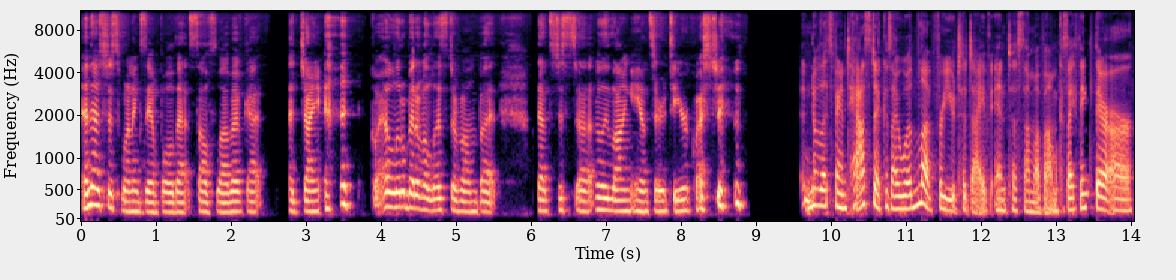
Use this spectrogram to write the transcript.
and that's just one example that self love. I've got a giant, a little bit of a list of them, but that's just a really long answer to your question. No, that's fantastic because I would love for you to dive into some of them because I think there are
